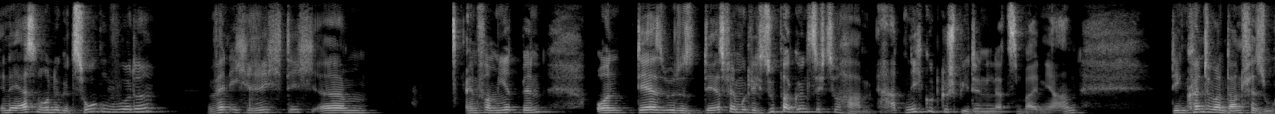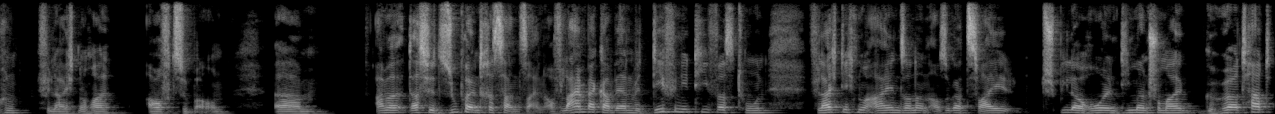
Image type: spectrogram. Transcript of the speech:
in der ersten Runde gezogen wurde, wenn ich richtig ähm, informiert bin. Und der, würde, der ist vermutlich super günstig zu haben. Er hat nicht gut gespielt in den letzten beiden Jahren. Den könnte man dann versuchen, vielleicht nochmal aufzubauen. Ähm, aber das wird super interessant sein. Auf Linebacker werden wir definitiv was tun. Vielleicht nicht nur ein, sondern auch sogar zwei Spieler holen, die man schon mal gehört hat,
